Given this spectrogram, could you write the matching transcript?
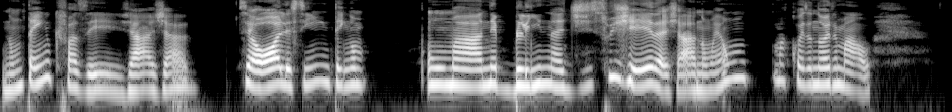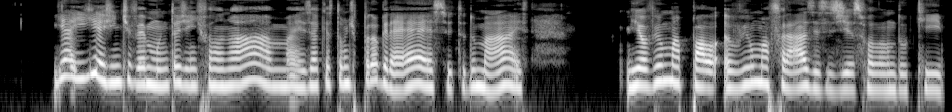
não tem o que fazer. Já, já. Você olha assim, tem um uma neblina de sujeira já, não é um, uma coisa normal. E aí a gente vê muita gente falando, ah, mas é questão de progresso e tudo mais. E eu vi uma, eu vi uma frase esses dias falando que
